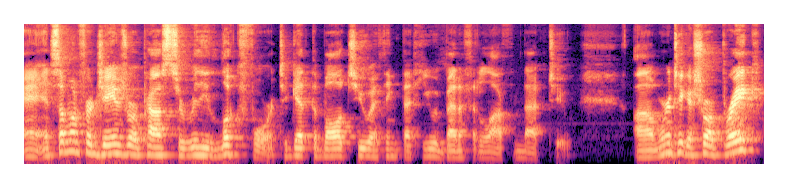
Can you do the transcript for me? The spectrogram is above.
And, and someone for James Ward-Prowse to really look for to get the ball to, I think that he would benefit a lot from that too. Um, we're gonna take a short break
